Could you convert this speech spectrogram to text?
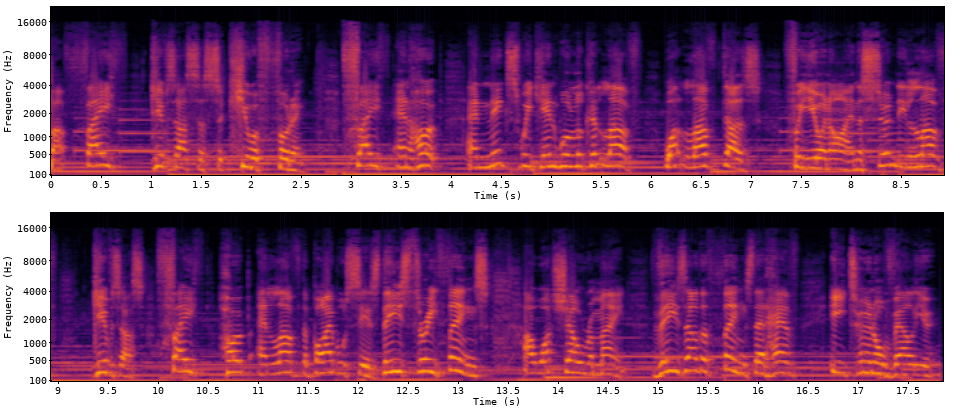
but faith gives us a secure footing. Faith and hope. And next weekend, we'll look at love, what love does for you and I, and the certainty love gives us faith, hope, and love. The Bible says these three things are what shall remain. These are the things that have eternal value.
